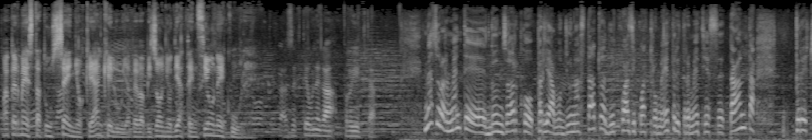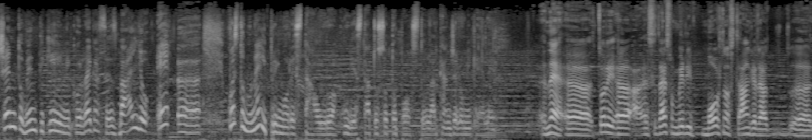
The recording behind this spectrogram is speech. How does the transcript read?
ma per me è stato un segno che anche lui aveva bisogno di attenzione e cure. Naturalmente, Don Zorco, parliamo di una statua di quasi 4 metri, 3 metri e 70, 320 kg, mi corregga se sbaglio, e eh, questo non è il primo restauro a cui è stato sottoposto l'Arcangelo Michele. Ne, uh, torej, uh, sedaj smo imeli možnost Angela uh,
